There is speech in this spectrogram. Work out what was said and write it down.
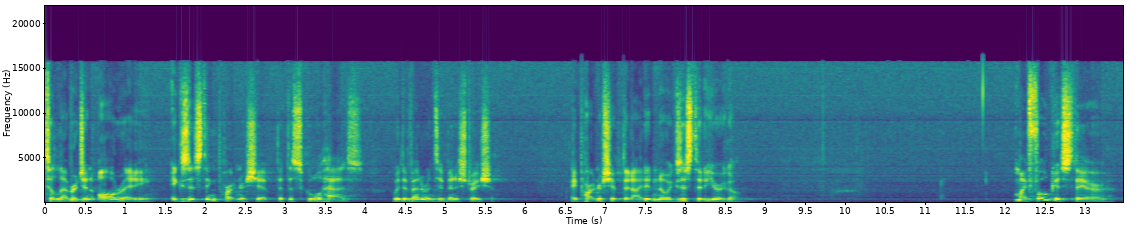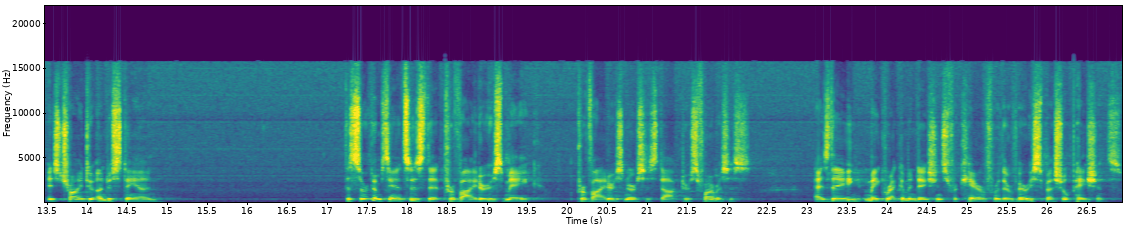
to leverage an already existing partnership that the school has with the Veterans Administration, a partnership that I didn't know existed a year ago. My focus there is trying to understand the circumstances that providers make, providers, nurses, doctors, pharmacists, as they make recommendations for care for their very special patients,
